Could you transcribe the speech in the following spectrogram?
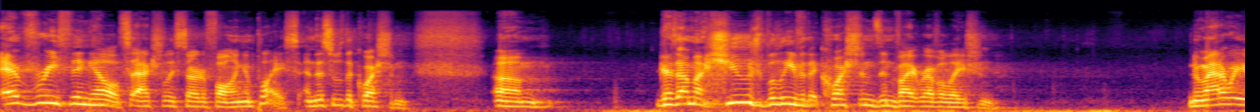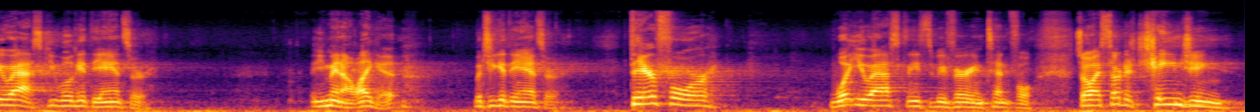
everything else actually started falling in place. And this was the question. Um, because I'm a huge believer that questions invite revelation. No matter what you ask, you will get the answer. You may not like it, but you get the answer. Therefore, what you ask needs to be very intentful. So I started changing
